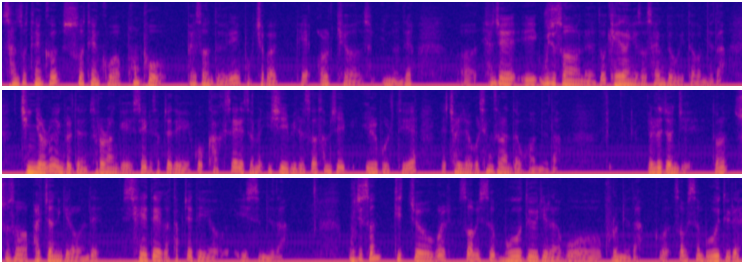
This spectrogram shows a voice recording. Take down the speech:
산소 탱크, 수소 탱크와 펌프 배선들이 복 잡하게 얽혀 있는데 어, 현재 이 우주선에도 개량해서 사용되고 있다고 합니다. 직렬로 연결된 31개의 셀이 탑재되어 있고 각 셀에서는 21에서 31V의 전력을 생산한다고 합니다. 연료전지 또는 수소 발전기라고 하는데 세 대가 탑재되어 있습니다. 우주선 뒤쪽을 서비스 모듈이라고 부릅니다. 그 서비스 모듈에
